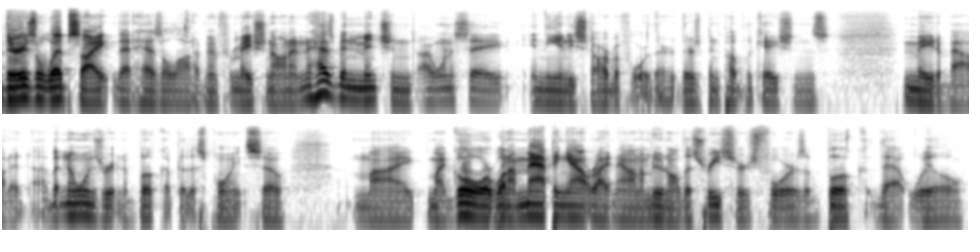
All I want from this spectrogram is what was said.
there is a website that has a lot of information on it, and it has been mentioned. I want to say in the Indy Star before. There, there's been publications made about it, uh, but no one's written a book up to this point. So, my my goal, or what I'm mapping out right now, and I'm doing all this research for, is a book that will.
